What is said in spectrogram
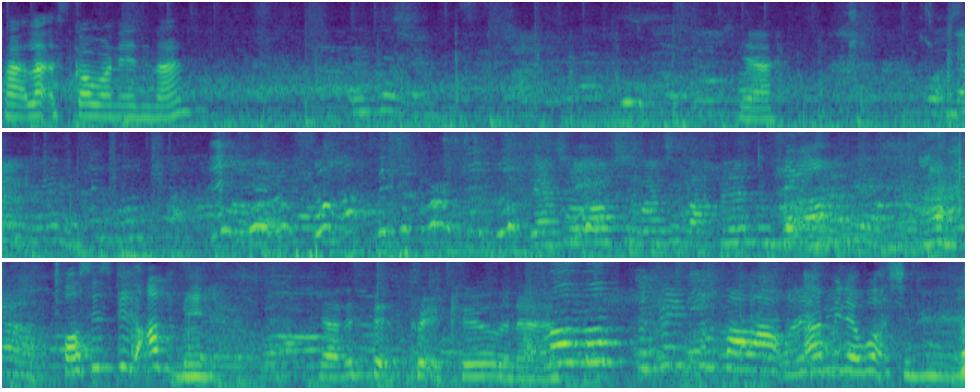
Right, let's go on in then. Yeah. What's this big admit? Yeah, this bit's pretty cool in here. Mum, mum, the drinks will fall out. I mean, what's in here?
